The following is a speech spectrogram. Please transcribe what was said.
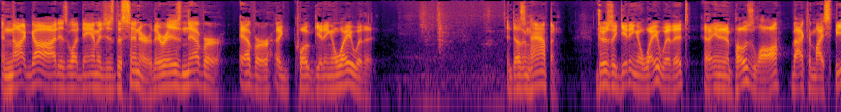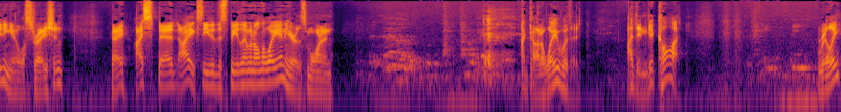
and not God is what damages the sinner. There is never ever a quote getting away with it. It doesn't happen. There's a getting away with it uh, in an imposed law. Back to my speeding illustration. Okay, I sped. I exceeded the speed limit on the way in here this morning. I got away with it. I didn't get caught. Really?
